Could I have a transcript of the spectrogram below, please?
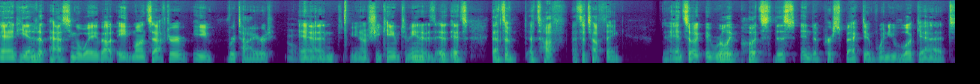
And he ended up passing away about eight months after he retired. Oh. And you know, she came to me, and it was it, it's that's a, a tough that's a tough thing. Yeah. And so it, really puts this into perspective when you look at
